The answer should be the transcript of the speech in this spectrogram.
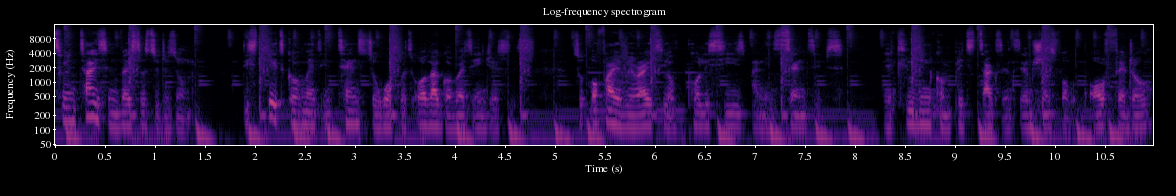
To entice investors to the zone, the state government intends to work with other government agencies to offer a variety of policies and incentives, including complete tax exemptions for all federal,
